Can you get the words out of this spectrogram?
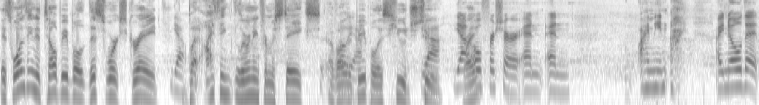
it's one thing to tell people this works great. Yeah. But I think learning from mistakes of oh, other yeah. people is huge too. Yeah, yeah, right? oh for sure. And and I mean, I know that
